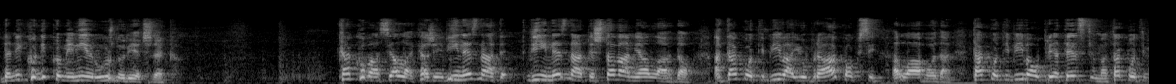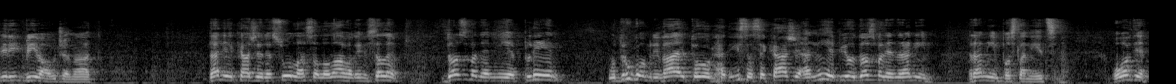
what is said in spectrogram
Da niko nikome nije ružnu riječ rekao. Kako vas je Allah, kaže, vi ne znate, vi ne znate šta vam je Allah dao. A tako ti biva i u braku, ako si Allah odan. Tako ti biva u prijateljstvima, tako ti biva u džematu. Dalje kaže Resulullah sallallahu alaihi dozvoljen mi je plen u drugom rivajetu ovog hadisa se kaže, a nije bio dozvoljen ranijim, ranijim poslanicima. Ovdje,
